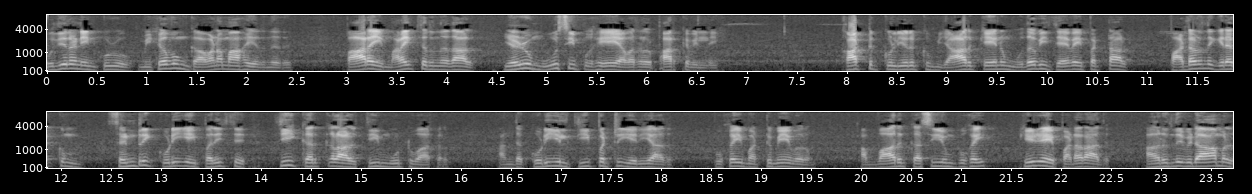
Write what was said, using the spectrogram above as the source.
உதிரனின் குழு மிகவும் கவனமாக இருந்தது. பாறை மறைத்திருந்ததால் எழும் ஊசி புகையை அவர்கள் பார்க்கவில்லை. காட்டுக்குள் இருக்கும் யாருக்கேனும் உதவி தேவைப்பட்டால் படர்ந்து கிடக்கும் சென்றிக் கொடியை பறித்து தீ கற்களால் தீ மூட்டுவார்கள். அந்த கொடியில் தீப்பற்றி எரியாது. புகை மட்டுமே வரும். அவ்வாறு கசியும் புகை கீழே படராது. அருந்து விடாமல்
